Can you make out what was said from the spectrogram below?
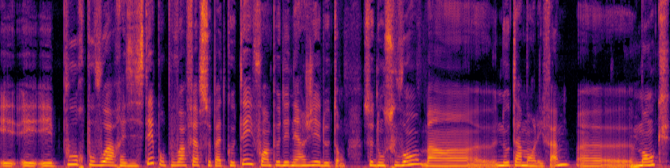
Et, et, et pour pouvoir résister, pour pouvoir faire ce pas de côté, il faut un peu d'énergie et de temps. Ce dont souvent, ben, euh, notamment les femmes, euh, manquent.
